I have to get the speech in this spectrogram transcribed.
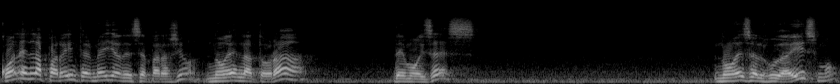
¿Cuál es la pared intermedia de separación? No es la Torá de Moisés, no es el judaísmo.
